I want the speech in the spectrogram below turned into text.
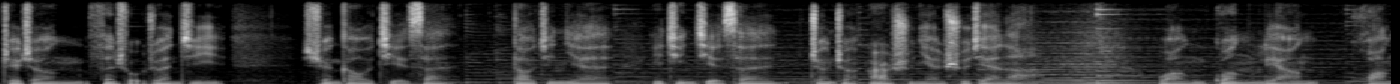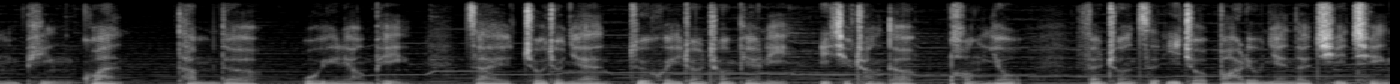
这张分手专辑，宣告解散。到今年已经解散整整二十年时间了。王光良、黄品冠他们的无印良品，在九九年最后一张唱片里一起唱的《朋友》，翻唱自一九八六年的《齐秦》。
